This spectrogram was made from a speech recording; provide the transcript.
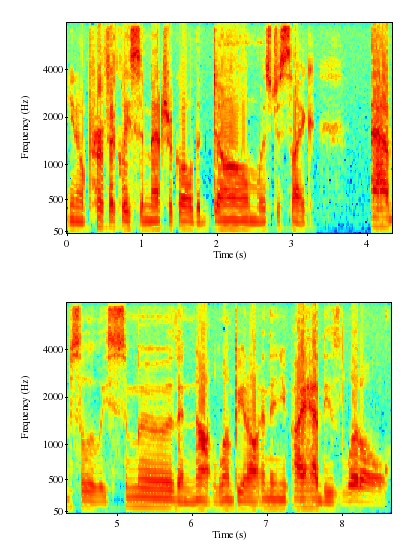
you know, perfectly symmetrical. The dome was just like absolutely smooth and not lumpy at all. And then you, I had these little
